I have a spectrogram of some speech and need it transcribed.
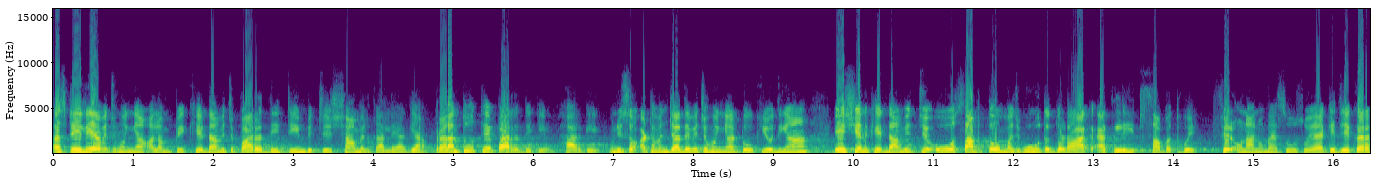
ਆਸਟ੍ਰੇਲੀਆ ਵਿੱਚ ਹੋਈਆਂ 올림픽 ਖੇਡਾਂ ਵਿੱਚ ਭਾਰਤ ਦੀ ਟੀਮ ਵਿੱਚ ਸ਼ਾਮਿਲ ਕਰ ਲਿਆ ਗਿਆ ਪਰੰਤੂ ਉੱਥੇ ਭਾਰਤ ਦੀ ਟੀਮ ਹਾਰ ਗਈ 1958 ਦੇ ਵਿੱਚ ਹੋਈਆਂ ਟੋਕੀਓ ਦੀਆਂ ਏਸ਼ੀਅਨ ਖੇਡਾਂ ਵਿੱਚ ਉਹ ਸਭ ਤੋਂ ਮਜ਼ਬੂਤ ਦੌੜਾਕ ਐਥਲੀਟ ਸਾਬਤ ਹੋਏ ਫਿਰ ਉਹਨਾਂ ਨੂੰ ਮਹਿਸੂਸ ਹੋਇਆ ਕਿ ਜੇਕਰ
